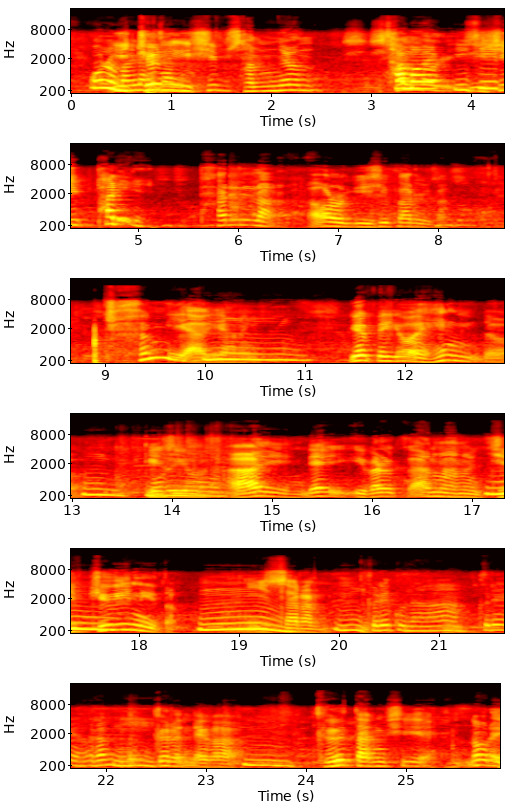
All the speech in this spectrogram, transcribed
오늘 말로 하잖아. 2023년 3월 28일. 8일 날, 5월 28일가 처음 이야기하는 음, 옆에 요 행도 음, 계시고. 아이 내 이발 까는 집주인이다. 음, 이 사람. 음, 그랬구나. 그래, 할아버니. 그래 내가 음, 그 당시에 노래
